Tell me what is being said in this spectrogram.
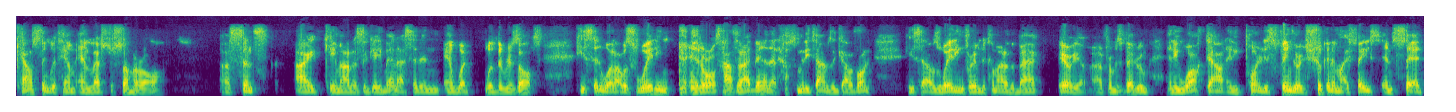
counseling with him and Lester Sumrall uh, since I came out as a gay man. I said, and, and what were the results? He said, well, I was waiting at Oral's house, and I've been in that house many times in California. He said, I was waiting for him to come out of the back area uh, from his bedroom, and he walked out and he pointed his finger and shook it in my face and said,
